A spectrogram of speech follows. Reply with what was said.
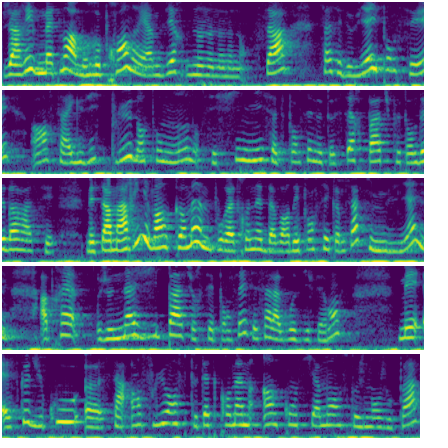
J'arrive maintenant à me reprendre et à me dire non, non, non, non, non, ça, ça c'est de vieilles pensées, hein, ça existe plus dans ton monde, c'est fini, cette pensée ne te sert pas, tu peux t'en débarrasser. Mais ça m'arrive hein, quand même, pour être honnête, d'avoir des pensées comme ça qui me viennent. Après, je n'agis pas sur ces pensées, c'est ça la grosse différence. Mais est-ce que du coup, euh, ça influence peut-être quand même inconsciemment ce que je mange ou pas?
